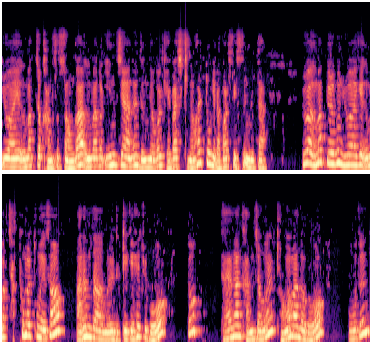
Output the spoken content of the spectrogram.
유아의 음악적 감수성과 음악을 인지하는 능력을 개발시키는 활동이라고 할 수 있습니다. 유아 음악 교육은 유아에게 음악 작품을 통해서 아름다움을 느끼게 해주고 또 다양한 감정을 경험하도록 모든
